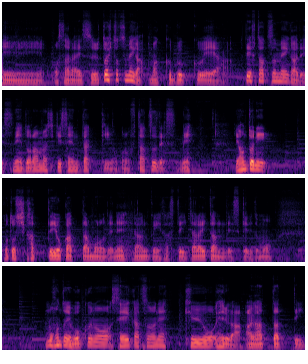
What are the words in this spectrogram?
えー、おさらいすると1つ目が MacBook Air で2つ目がですね、ドラマ式洗濯機のこの2つですね。いや、本当に今年買って良かったものでね、ランクインさせていただいたんですけれども、もう本当に僕の生活のね、QOL が上がったって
